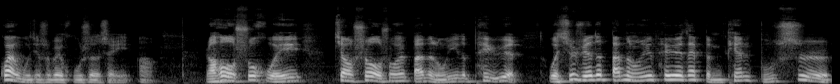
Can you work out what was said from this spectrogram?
怪物就是被忽视的声音啊。然后说回教授，说回坂本龙一的配乐。我其实觉得坂本龙一配乐在本片不是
